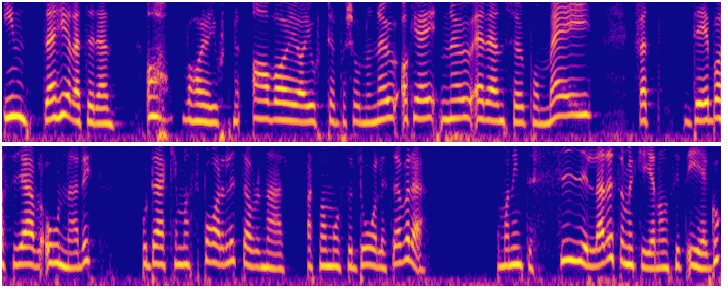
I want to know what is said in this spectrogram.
Inte hela tiden Åh, vad har jag gjort nu? Ah, vad har jag gjort den personen nu? Okej, nu är den sur på mig. För att det är bara så jävla onödigt. Och där kan man spara lite av den här, att man mår så dåligt över det. Om man inte silar det så mycket genom sitt ego.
